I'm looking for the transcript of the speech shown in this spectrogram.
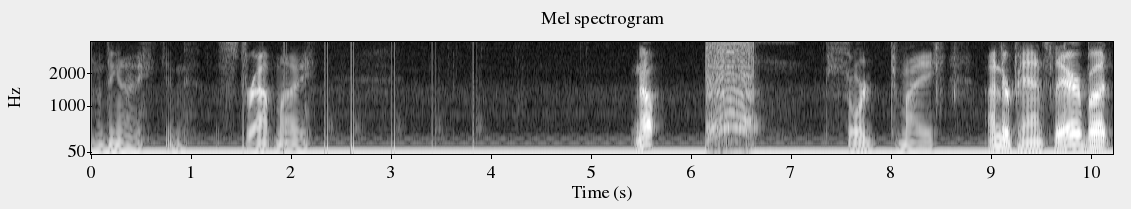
I think I can strap my... Nope. Sword to my underpants there, but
